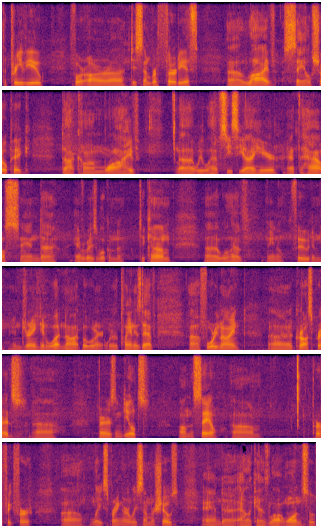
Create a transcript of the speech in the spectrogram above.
the preview for our uh, December 30th uh, live sale, showpig.com live. Uh, we will have CCI here at the house, and everybody's welcome to, to come. We'll have you know food and, and drink and whatnot, but we're, the plan is to have uh, 49 uh, crossbreds, uh, bears and gilts on the sale. Um, perfect for uh, late spring, early summer shows. And uh, Alec has lot one, so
